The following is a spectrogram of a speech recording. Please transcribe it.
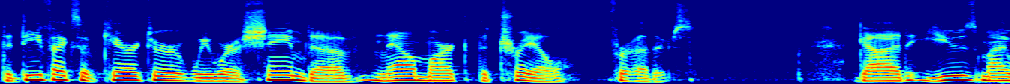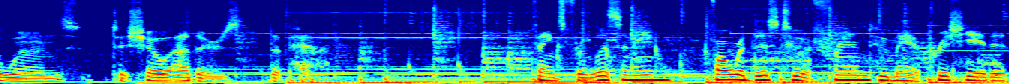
The defects of character we were ashamed of now mark the trail for others. God, use my wounds to show others the path. Thanks for listening. Forward this to a friend who may appreciate it,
